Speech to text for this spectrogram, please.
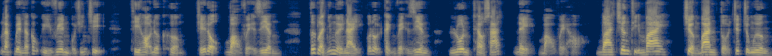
đặc biệt là các ủy viên Bộ Chính trị, thì họ được hưởng chế độ bảo vệ riêng, tức là những người này có đội cảnh vệ riêng luôn theo sát để bảo vệ họ. Bà Trương Thị Mai, trưởng ban tổ chức Trung ương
